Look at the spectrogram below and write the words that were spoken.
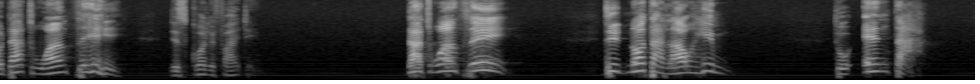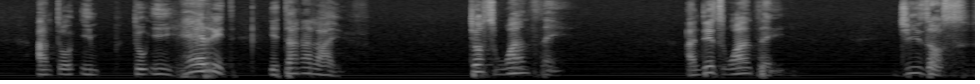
But that one thing disqualified him. That one thing did not allow him to enter and to, to inherit eternal life. Just one thing. And this one thing, Jesus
